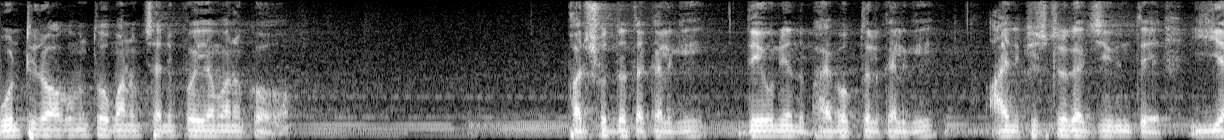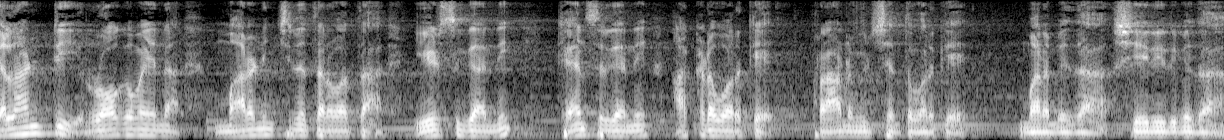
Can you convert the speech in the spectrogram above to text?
ఒంటి రోగంతో మనం చనిపోయామనుకో పరిశుద్ధత కలిగి దేవుని ఎందు భయభక్తులు కలిగి ఆయనకి ఇష్టలుగా జీవితే ఎలాంటి రోగమైన మరణించిన తర్వాత ఎయిడ్స్ కానీ క్యాన్సర్ కానీ అక్కడ వరకే ప్రాణం ఇచ్చేంత వరకే మన మీద శరీరం మీద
